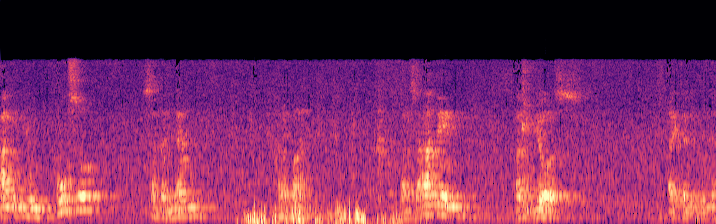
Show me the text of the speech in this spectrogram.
ang inyong puso sa Kanyang harapan. Para sa atin, ang Diyos ay kanina.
